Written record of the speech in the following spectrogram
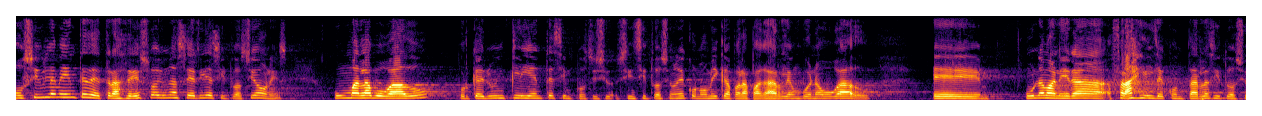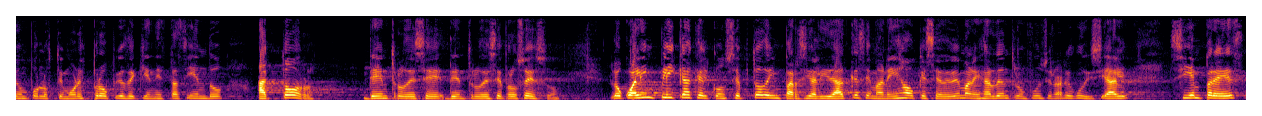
posiblemente detrás de eso hay una serie de situaciones. Un mal abogado, porque hay un cliente sin, situación económica para pagarle a un buen abogado. Eh, una manera frágil de contar la situación por los temores propios de quien está siendo actor dentro de ese, dentro de ese proceso. Lo cual implica que el concepto de imparcialidad que se maneja o que se debe manejar dentro de un funcionario judicial siempre es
